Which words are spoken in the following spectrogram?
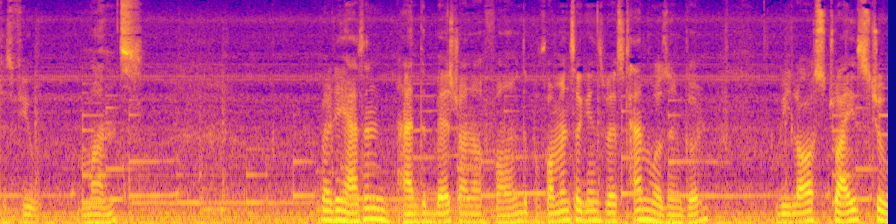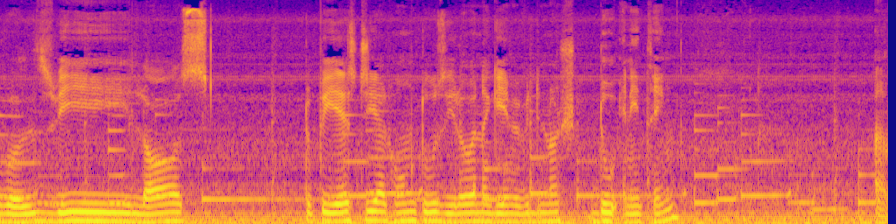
just few months. But he hasn't had the best run of form. The performance against West Ham wasn't good. We lost twice to Wolves. We lost to PSG at home 2-0 in a game where we did not do anything. Uh,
